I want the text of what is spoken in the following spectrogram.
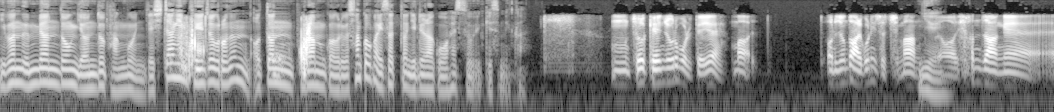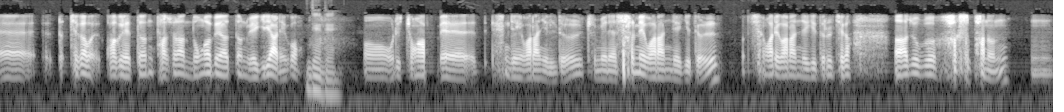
이번 읍면동 연두 방문 이제 시장님 개인적으로는 어떤 보람과 그리고 상고가 있었던 일이라고 할 수 있겠습니까? 음, 저 개인적으로 볼 때에 뭐 어느 정도 알고는 있었지만 예. 어, 현장에 에, 제가 과거에 했던 단순한 농업의 어떤 외길이 아니고 네네. 어, 우리 종합의 행정에 관한 일들, 주민의 삶에 관한 얘기들, 생활에 관한 얘기들을 제가 아주 그 학습하는 음,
